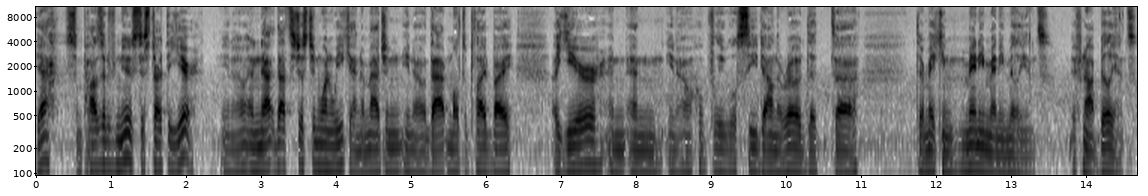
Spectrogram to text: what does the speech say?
yeah, some positive news to start the year. You know, and that, that's just in one weekend. Imagine you know that multiplied by a year, and and you know, hopefully we'll see down the road that uh, they're making many, many millions, if not billions.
